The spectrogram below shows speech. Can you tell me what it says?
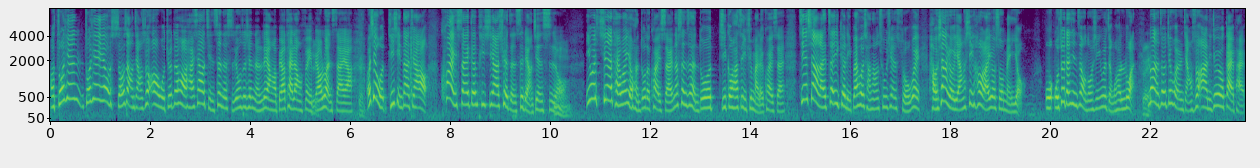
哦，昨天昨天也有首长讲说，哦，我觉得哈还是要谨慎的使用这些能量啊，不要太浪费，不要乱塞啊。而且我提醒大家哦，快筛跟 PCR 确诊是两件事哦，因为现在台湾有很多的快筛，那甚至很多机构他自己去买了快筛，接下来这一个礼拜会常常出现所谓好像有阳性，后来又说没有。我我最担心这种东西，因为整个会乱，乱了之后就会有人讲说啊，你就又盖牌。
